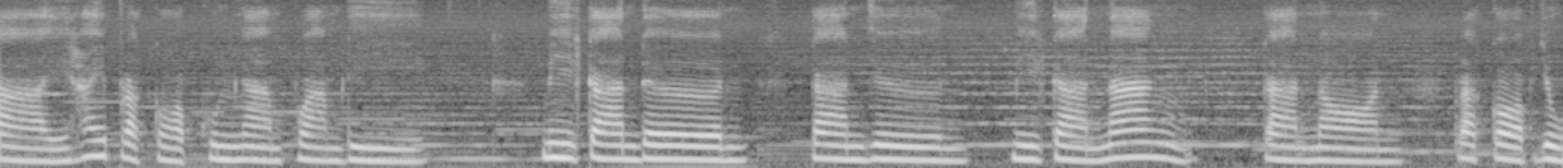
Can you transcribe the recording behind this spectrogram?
กายให้ประกอบคุณงามความดี มีการเดิน การยืน มีการนั่ง การนอน ประกอบอยู่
